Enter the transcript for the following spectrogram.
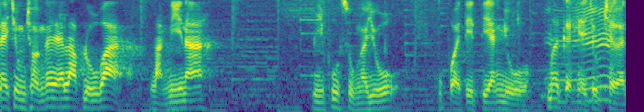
ในชุมชนก็จะได้รับรู้ว่าหลังนี้นะ มีผู้สูงอายุผู้ป่วยติดเตียงอยู่ เมื่อเกิดเหตุฉุกเฉิน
